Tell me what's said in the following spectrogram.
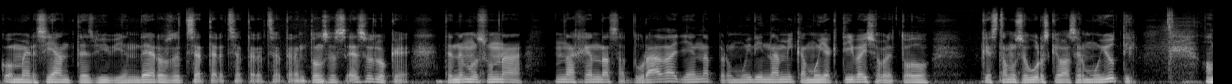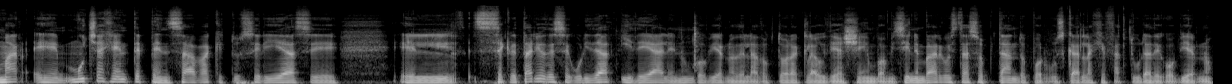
comerciantes, vivienderos, etcétera, etcétera, etcétera. Entonces, eso es lo que tenemos una, una agenda saturada, llena, pero muy dinámica, muy activa y sobre todo que estamos seguros que va a ser muy útil. Omar, eh, mucha gente pensaba que tú serías eh, el secretario de seguridad ideal en un gobierno de la doctora Claudia Sheinbaum y sin embargo estás optando por buscar la jefatura de gobierno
